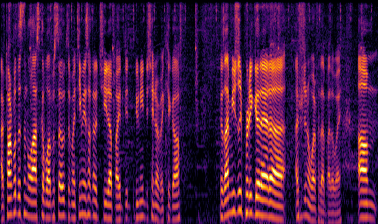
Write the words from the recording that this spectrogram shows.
I've talked about this in the last couple episodes. If my teammate's not going to cheat up, I do need to change up my kickoff. Because I'm usually pretty good at... Uh, I should know what for that, by the way. Um,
